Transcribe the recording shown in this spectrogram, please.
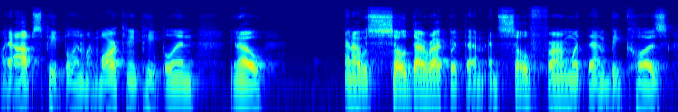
my ops people in, my marketing people in, you know, and I was so direct with them and so firm with them because –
